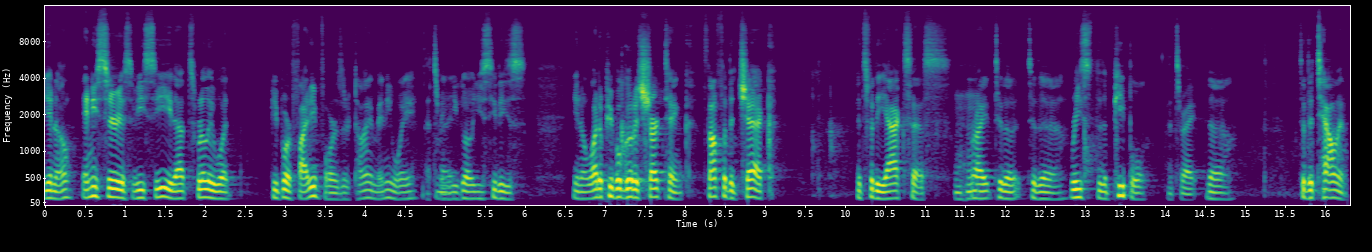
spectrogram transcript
you know, any serious VC, that's really what people are fighting for is their time anyway. That's I mean, right. You go, you see these, you know, why do people go to Shark Tank? It's not for the check, it's for the access, Mm-hmm. right? To the to the res- to the people, That's right. the to the talent,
